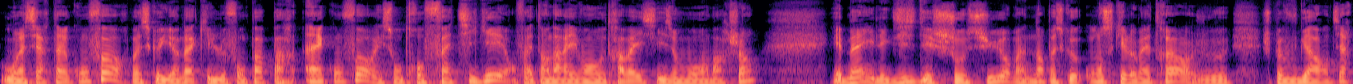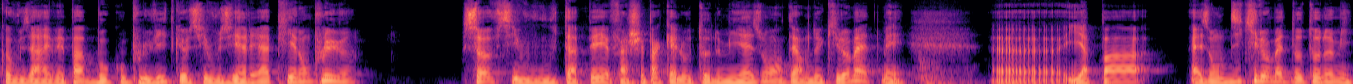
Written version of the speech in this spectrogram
ou un certain confort, parce qu'il y en a qui le font pas par inconfort, ils sont trop fatigués en fait en arrivant au travail s'ils vont en marchant. Eh ben, il existe des chaussures maintenant, parce que 11 km heure, je, je peux vous garantir que vous n'arrivez pas beaucoup plus vite que si vous y allez à pied non plus. Hein. Sauf si vous tapez, enfin, je sais pas quelle autonomie elles ont en termes de kilomètres, mais il euh, n'y a pas, elles ont 10 km d'autonomie.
